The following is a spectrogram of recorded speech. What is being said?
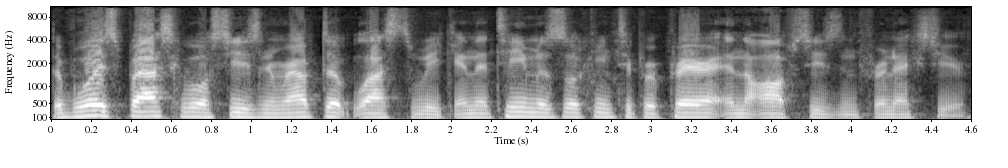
The boys' basketball season wrapped up last week, and the team is looking to prepare in the offseason for next year.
